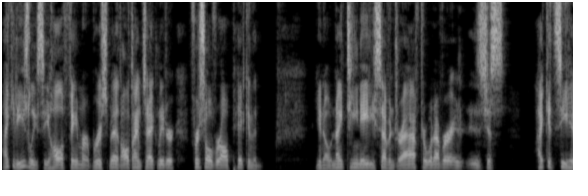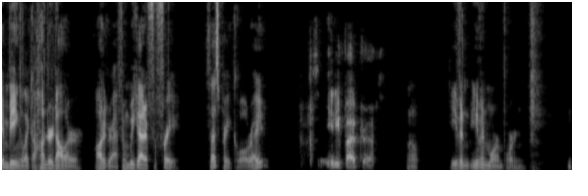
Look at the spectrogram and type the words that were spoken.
I could easily see Hall of Famer Bruce Smith, all time sack leader, first overall pick in the, you know, 1987 draft or whatever. It is just, I could see him being like a hundred dollar autograph and we got it for free. So that's pretty cool, right? Eighty-five draft. Well, even, even more important.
